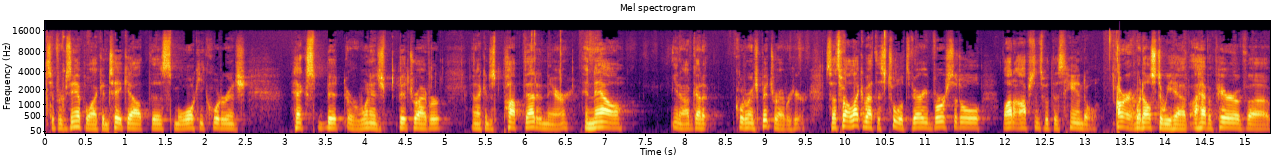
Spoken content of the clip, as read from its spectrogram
So for example, I can take out this Milwaukee quarter inch hex bit or one inch bit driver and I can just pop that in there. And now, you know, I've got a quarter inch bit driver here. So that's what I like about this tool. It's very versatile, a lot of options with this handle. All right, what else do we have? I have a pair of uh,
